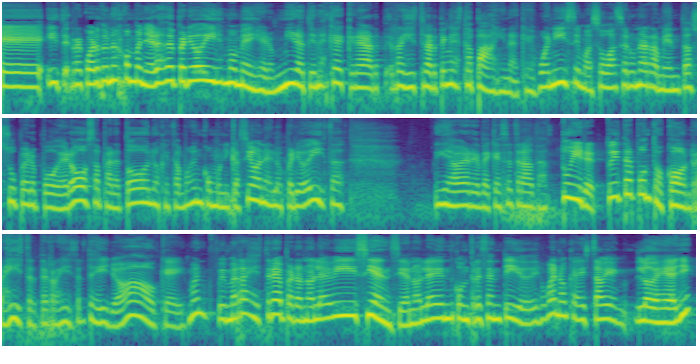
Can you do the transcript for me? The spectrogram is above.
eh, y te- recuerdo unas compañeras de periodismo me dijeron, mira, tienes que crear, registrarte en esta página, que es buenísimo, eso va a ser una herramienta súper poderosa para todos los que estamos en comunicaciones, los periodistas. Y a ver, ¿de qué se trata? Twitter, twitter.com, regístrate, regístrate. Y yo, ah, ok. Bueno, fui, me registré, pero no le vi ciencia, no le encontré sentido. dije, bueno, ok, está bien, lo dejé allí.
